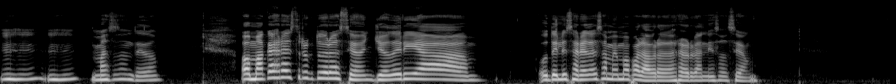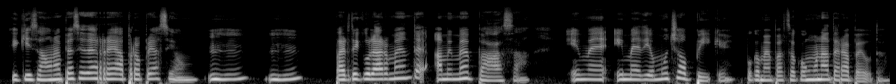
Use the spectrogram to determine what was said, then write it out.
Ujú. Me hace sentido. O más que reestructuración, yo diría, utilizaría esa misma palabra de reorganización. Y quizá una especie de reapropiación. Particularmente a mí me pasa y me, y me dio mucho pique, porque me pasó con una terapeuta,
